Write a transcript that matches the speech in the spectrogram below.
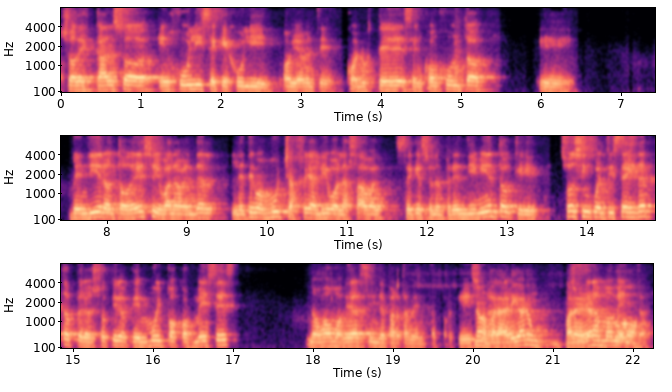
yo descanso en Juli, sé que Juli, obviamente, con ustedes en conjunto, vendieron todo eso y van a vender. Le tengo mucha fe al Ivo Lazábal. Sé que es un emprendimiento que son 56 deptos, pero yo creo que en muy pocos meses nos vamos a quedar sin departamento. Porque no, para agregar un, para agregar un momento. Poco,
